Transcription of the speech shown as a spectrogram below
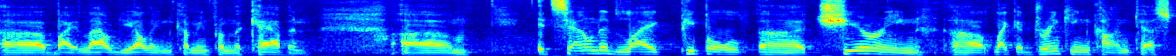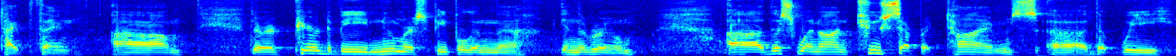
uh, by loud yelling coming from the cabin. Um, it sounded like people uh, cheering, uh, like a drinking contest type thing. Um, there appeared to be numerous people in the, in the room. Uh, this went on two separate times uh, that we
